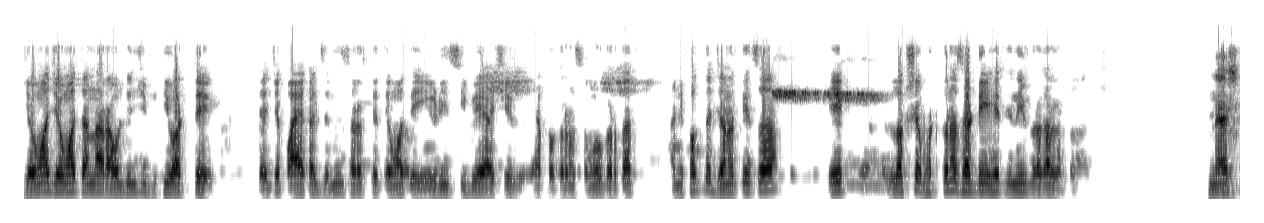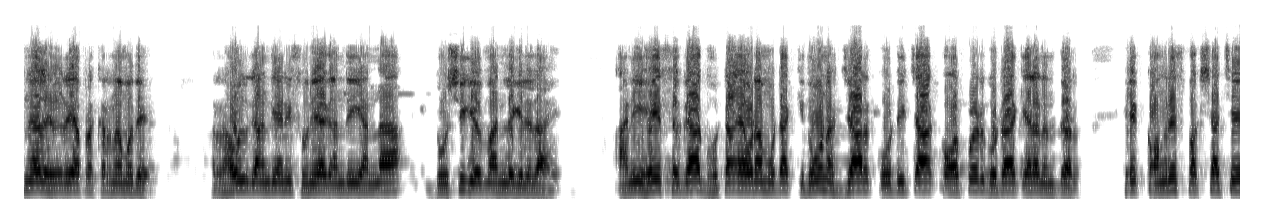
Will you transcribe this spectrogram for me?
जेव्हा जेव्हा त्यांना राहुलजींची भीती वाटते त्यांच्या पायाखाली जमीन सरकते तेव्हा ते ईडी सीबीआय असे या प्रकरण समोर करतात आणि फक्त जनतेचं एक लक्ष भटकण्यासाठी हे नेहमी प्रकार करतात. नॅशनल हेल्थ या प्रकरणामध्ये राहुल गांधी आणि सोनिया गांधी यांना दोषी मानले गेलेलं आहे. आणि हे सगळा घोटाळा एवढा मोठा की दोन हजार कोटीचा कॉर्पोरेट घोटाळा केल्यानंतर हे काँग्रेस पक्षाचे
